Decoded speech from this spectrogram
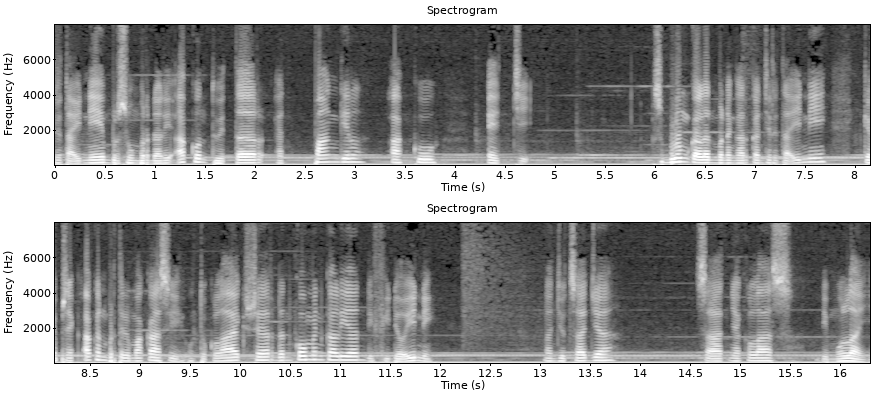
Cerita ini bersumber dari akun Twitter at panggil aku Eci Sebelum kalian mendengarkan cerita ini, Capsek akan berterima kasih untuk like, share, dan komen kalian di video ini. Lanjut saja, saatnya kelas dimulai.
